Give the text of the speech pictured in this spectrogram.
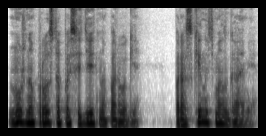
Нужно просто посидеть на пороге, пораскинуть мозгами.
